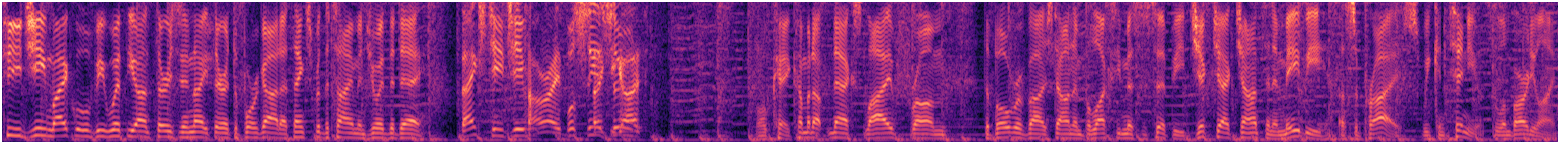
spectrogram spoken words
TG Michael will be with you on Thursday night there at the Borgata. Thanks for the time. Enjoyed the day. Thanks, TG. All right. We'll see Thank you you, soon. guys. Okay, coming up next, live from the Beau Rivage down in Biloxi, Mississippi, Jick Jack Johnson, and maybe a surprise. We continue. It's the Lombardi line.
